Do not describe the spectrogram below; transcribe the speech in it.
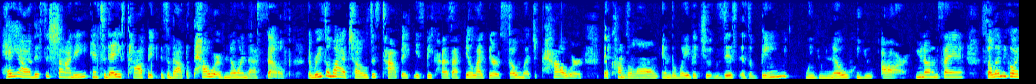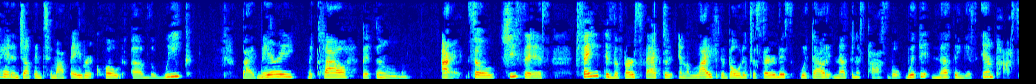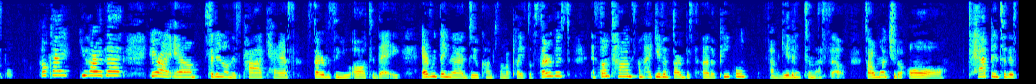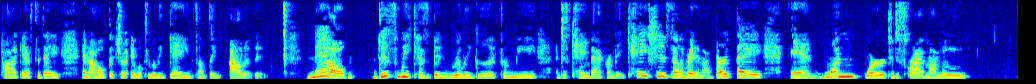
Hey y'all, this is Shawnee, and today's topic is about the power of knowing thyself. The reason why I chose this topic is because I feel like there is so much power that comes along in the way that you exist as a being when you know who you are. You know what I'm saying? So let me go ahead and jump into my favorite quote of the week by Mary McLeod Bethune. All right, so she says, Faith is the first factor in a life devoted to service. Without it, nothing is possible. With it, nothing is impossible. Okay, you heard that? Here I am sitting on this podcast servicing you all today. Everything that I do comes from a place of service, and sometimes I'm not giving service to other people, I'm giving it to myself. So I want you to all tap into this podcast today, and I hope that you're able to really gain something out of it. Now, this week has been really good for me. I just came back from vacation, celebrating my birthday, and one word to describe my mood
